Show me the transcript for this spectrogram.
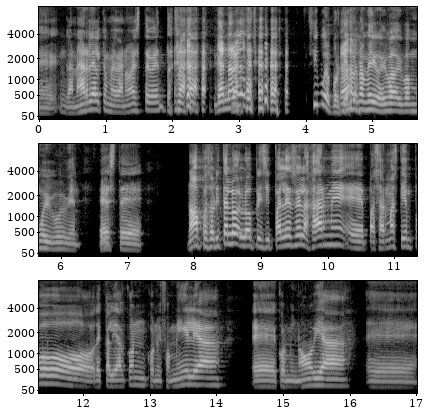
Eh, ganarle al que me ganó este evento. Ganarle al- Sí, bueno, porque No, un amigo, iba, iba muy, muy bien. Sí. Este, no, pues ahorita lo, lo principal es relajarme, eh, pasar más tiempo de calidad con, con mi familia, eh, con mi novia, eh,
